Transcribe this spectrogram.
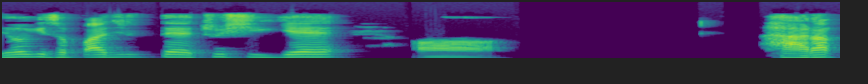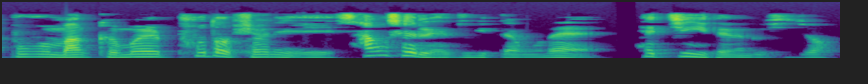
여기서 빠질 때 주식의 어, 하락 부분만큼을 풋옵션이 상쇄를 해주기 때문에 해칭이 되는 것이죠.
